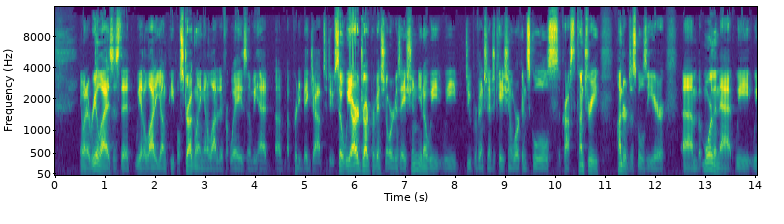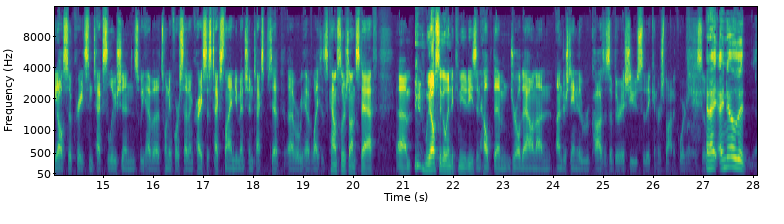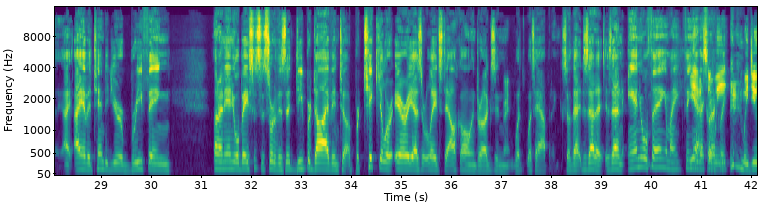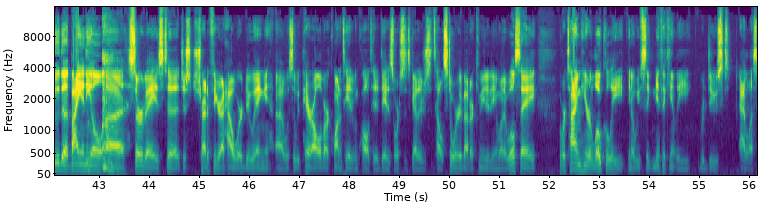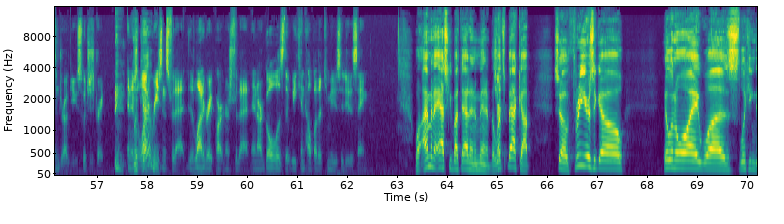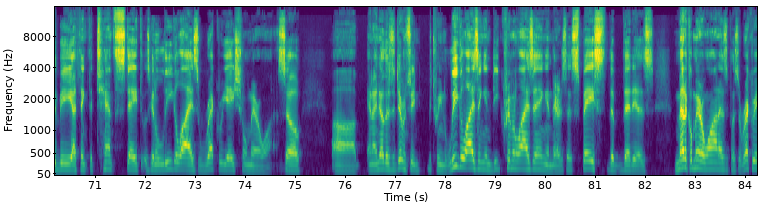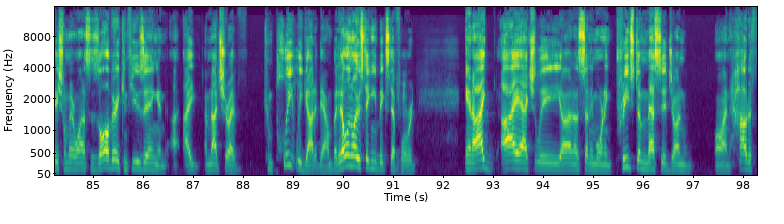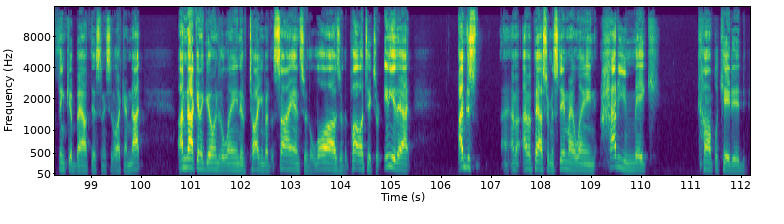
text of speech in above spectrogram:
And what I realized is that we had a lot of young people struggling in a lot of different ways, and we had a, a pretty big job to do. So we are a drug prevention organization. You know, we we do prevention education, work in schools across the country, hundreds of schools a year. Um, but more than that, we we also create some tech solutions. We have a 24/7 crisis text line. You mentioned text tip, uh, where we have licensed counselors on staff. Um, we also go into communities and help them drill down on understanding the root causes of their issues, so they can respond accordingly. So And I, I know that I, I have attended your briefing on an annual basis. It sort of is a deeper dive into a particular area as it relates to alcohol and drugs and Right. what, what's happening. So that is that a is that an annual thing? Am I thinking yeah, that so correctly? we we do the biennial uh, surveys to just try to figure out how we're doing. Uh, so we pair all of our quantitative and qualitative data sources together just to tell a story about our community. And what I will say, over time here locally, you know, we've significantly reduced adolescent drug use, which is great. and there's a lot of reasons for that. There's a lot of great partners for that. And our goal is that we can help other communities to do the same. Well, I'm going to ask you about that in a minute, but Sure. let's back up. So, three years ago, Illinois was looking to be, I think, the 10th state that was going to legalize recreational marijuana. So, uh, and I know there's a difference between, between legalizing and decriminalizing, and there's a space that, that is medical marijuana as opposed to recreational marijuana. So, this is all very confusing, and I, I, I'm not sure I've completely got it down, but Illinois was taking a big step mm-hmm. forward. and I I actually on a Sunday morning preached a message on on how to think about this, and I said, like I'm not I'm not going to go into the lane of talking about the science or the laws or the politics or any of that. I'm just I'm a, I'm a pastor. I'm going to stay in my lane. How do you make complicated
